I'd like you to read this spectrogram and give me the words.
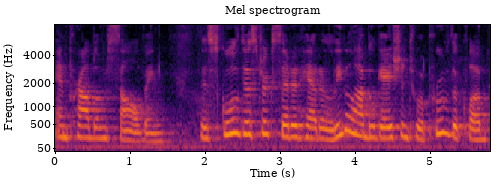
and problem solving. The school district said it had a legal obligation to approve the club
